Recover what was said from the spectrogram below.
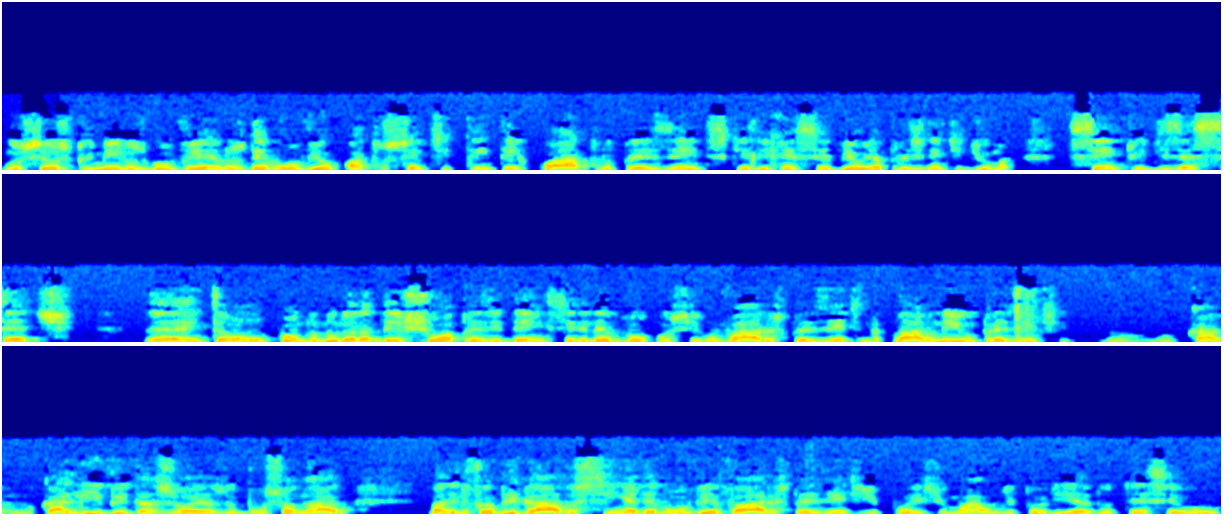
nos seus primeiros governos, devolveu 434 presentes que ele recebeu e a presidente Dilma 117. Né? Então, quando Lula deixou a presidência, ele levou consigo vários presentes, claro, nenhum presente no, no, no calibre das joias do Bolsonaro, mas ele foi obrigado, sim, a devolver vários presentes depois de uma auditoria do TCU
